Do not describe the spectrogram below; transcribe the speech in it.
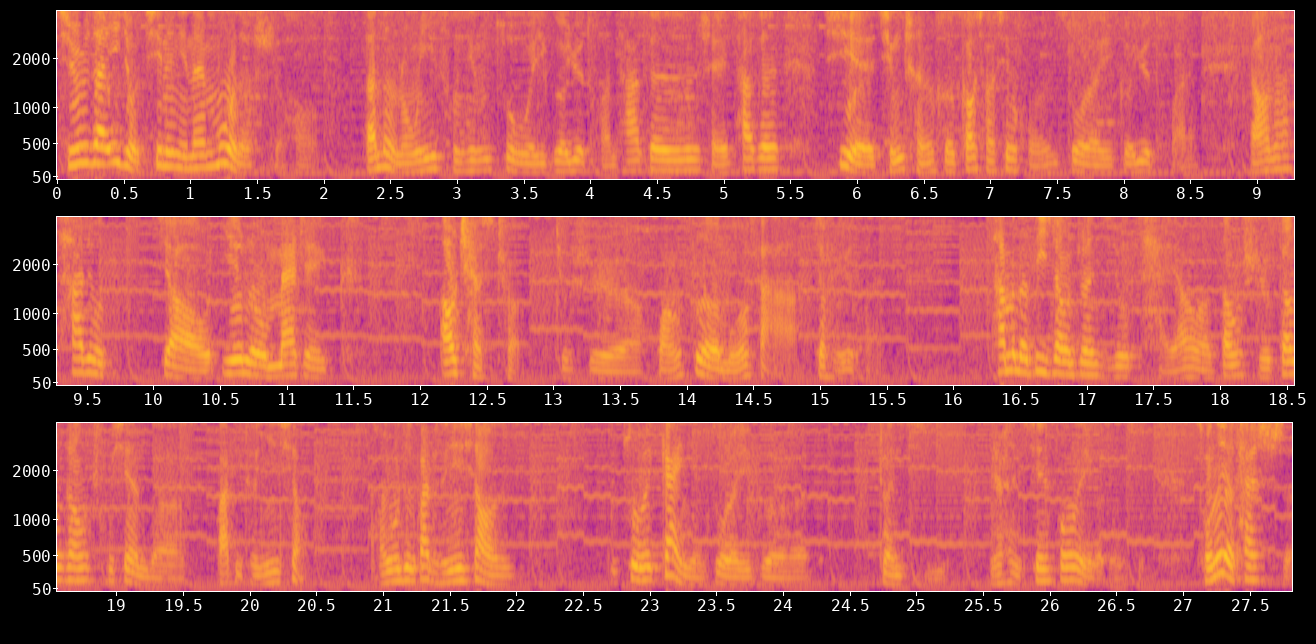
其实，在一九七零年代末的时候，坂本龙一曾经做过一个乐团，他跟谁？他跟细野晴臣和高桥幸宏做了一个乐团，然后呢，他就叫 Yellow Magic Orchestra，就是黄色魔法交响乐团。他们的第一张专辑就采样了当时刚刚出现的巴比特音效，然后用这个巴比特音效作为概念做了一个专辑，也是很先锋的一个东西。从那个开始，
